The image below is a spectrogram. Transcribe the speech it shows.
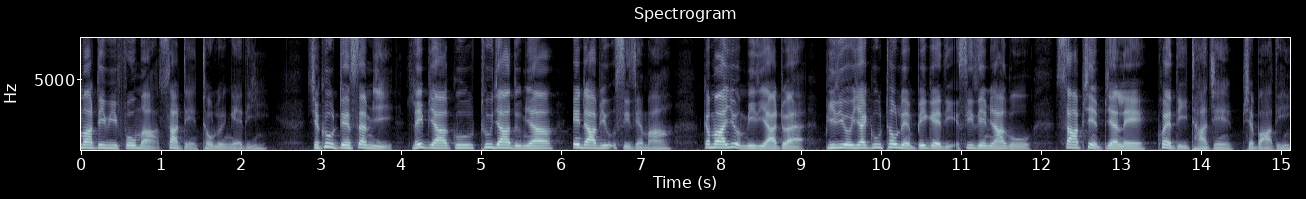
MRTV4 မှစတင်ထုတ်လွှင့်ခဲ့သည်ယခုတင်ဆက်မည့်လိပ်ပြာကူထူးခြားသူများအင်တာဗျူးအစီအစဉ်မှာကမာရွတ်မီဒီယာအတွက်ဗီဒီယိုရိုက်ကူးထုတ်လွှင့်ပေးခဲ့သည့်အစီအစဉ်များကို စာဖြင့်ပြန်လည်ဖွဲ့တည်ထားခြင်းဖြစ်ပါသည်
